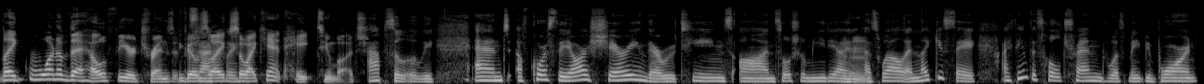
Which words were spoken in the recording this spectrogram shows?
like one of the healthier trends. It feels like. So I can't hate too much. Absolutely. And of course, they are sharing their routines on social media Mm-hmm. as well. And like you say, I think this whole trend was maybe born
